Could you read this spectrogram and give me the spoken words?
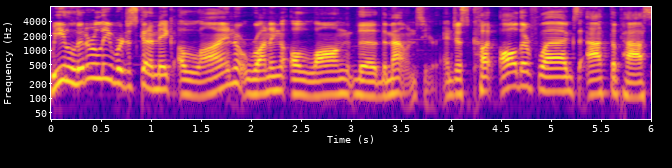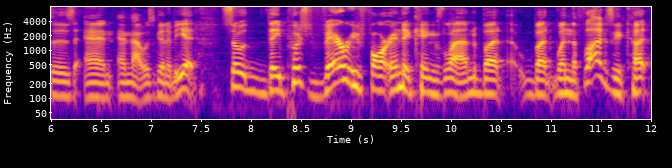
We literally were just going to make a line running along the the mountains here and just cut all their flags at the passes and and that was going to be it. So they pushed very far into Kingsland but but when the flags get cut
